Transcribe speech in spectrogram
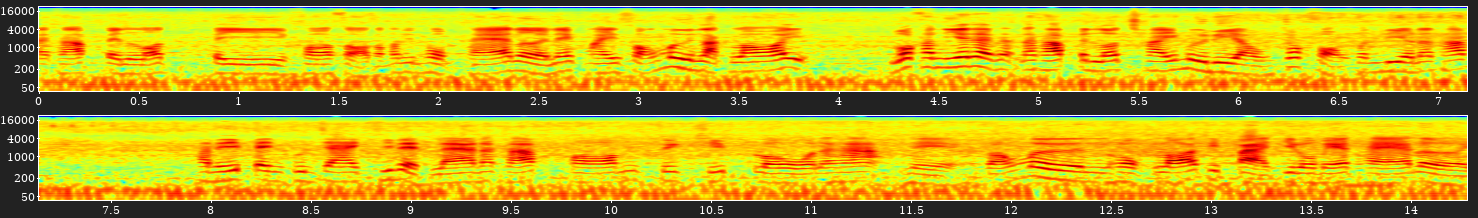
นะครับ เป็นรถปีคศ2016 แท้เลย เลขไมล์20,000 หลักร้อย รถคันนี้เนี่ยนะครับ เป็นรถใช้มือเดียว เจ้าของคนเดียวนะครับ คันนี้เป็นกุญแจคีเลสแล้วนะครับ พร้อม Quick Shift Pro นะฮะ นี่ 2618 กิโลเมตรแท้เลย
